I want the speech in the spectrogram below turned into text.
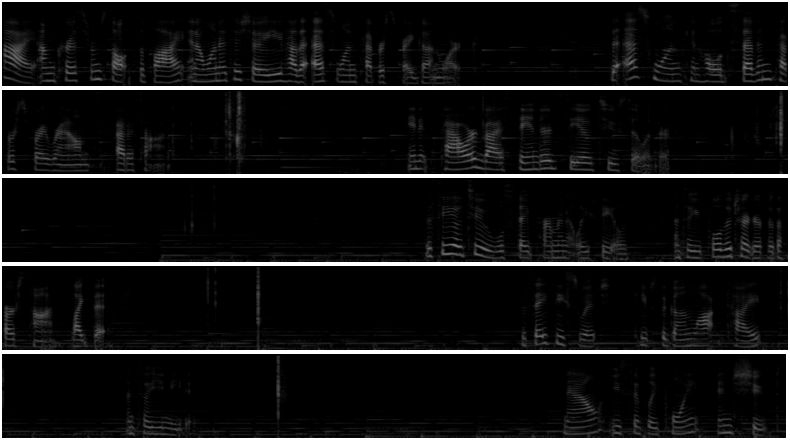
Hi, I'm Chris from Salt Supply and I wanted to show you how the S1 pepper spray gun works. The S1 can hold seven pepper spray rounds at a time. And it's powered by a standard CO2 cylinder. The CO2 will stay permanently sealed until you pull the trigger for the first time, like this. The safety switch keeps the gun locked tight until you need it. Now you simply point and shoot.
